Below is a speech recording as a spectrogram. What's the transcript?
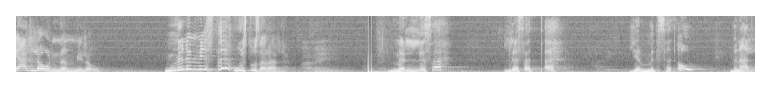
ያለውን ነው የሚለው። ምንም ሚስትህ ውስጡ ዘር አለ። መልሰህ ለሰጠህ የምትሰጠው ምን አለ?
